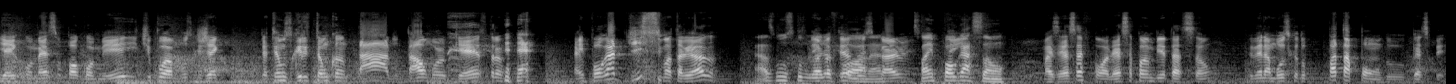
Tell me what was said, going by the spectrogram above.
e aí começa o pau comer e tipo a música já, é- já tem uns gritão cantado tal, uma orquestra. é empolgadíssima, tá ligado? As músicas do God of War, do né? Só empolgação. Mas essa é foda, essa é pra ambientação. Primeira música do Patapom do PSP.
